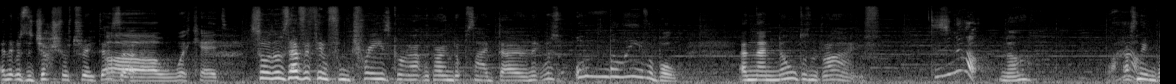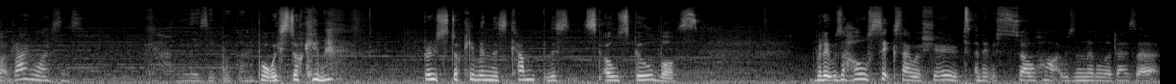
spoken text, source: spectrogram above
and it was the Joshua Tree Desert. Oh, wicked. So there was everything from trees growing out the ground upside down. It was unbelievable. And then Noel doesn't drive. Does he not? No, Wow. He hasn't even got a driving license. God, lazy bugger. But we stuck him. Bruce stuck him in this camp, this old school bus. But it was a whole six-hour shoot, and it was so hot. It was in the middle of the desert.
